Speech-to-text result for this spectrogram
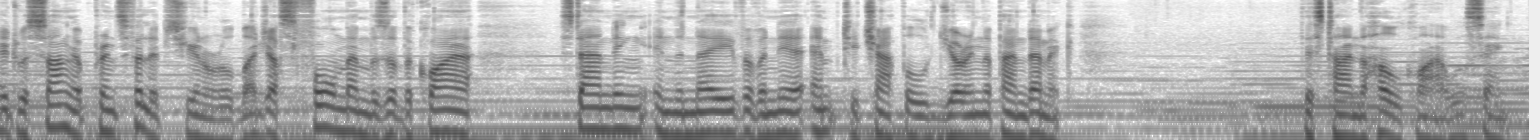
It was sung at Prince Philip's funeral by just four members of the choir standing in the nave of a near empty chapel during the pandemic. This time the whole choir will sing.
